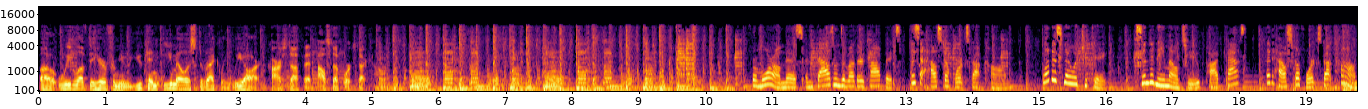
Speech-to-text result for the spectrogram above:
Uh, we'd love to hear from you. You can email us directly. We are carstuff at howstuffworks.com. For more on this and thousands of other topics, visit howstuffworks.com. Let us know what you think. Send an email to podcast at howstuffworks.com.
